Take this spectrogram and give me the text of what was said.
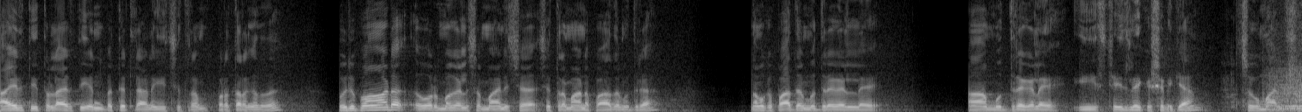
ആയിരത്തി തൊള്ളായിരത്തി എൺപത്തെട്ടിലാണ് ഈ ചിത്രം പുറത്തിറങ്ങുന്നത്. ഒരുപാട് ഓർമ്മകൾ സമ്മാനിച്ച ചിത്രമാണ് പാദമുദ്ര. നമുക്ക് പാദമുദ്രകളിലെ ആ മുദ്രകളെ ഈ സ്റ്റേജിലേക്ക് ക്ഷണിക്കാം. സുകുമാരൻ സാർ.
